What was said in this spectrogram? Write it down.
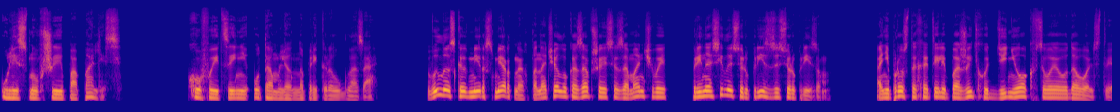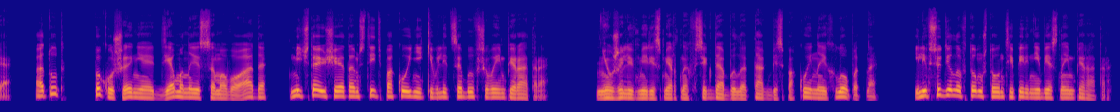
Улеснувшие попались. Хуфэйцини утомленно прикрыл глаза. Вылазка в мир смертных, поначалу казавшаяся заманчивой, приносила сюрприз за сюрпризом. Они просто хотели пожить хоть денек в свое удовольствие. А тут покушение, демоны из самого ада, мечтающие отомстить покойники в лице бывшего императора. Неужели в мире смертных всегда было так беспокойно и хлопотно? Или все дело в том, что он теперь небесный император?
